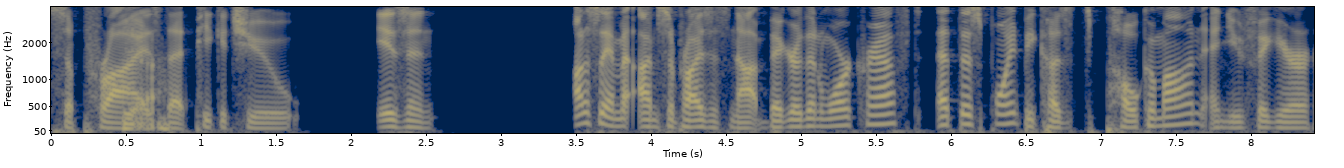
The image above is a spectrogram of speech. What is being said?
surprised that Pikachu isn't. Honestly, I'm, I'm surprised it's not bigger than Warcraft at this point because it's Pokemon, and you'd figure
